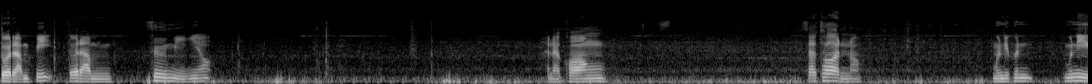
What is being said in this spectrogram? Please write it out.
ตัวดำปิตัวดำซื้อหมีเนาะอันนั้นของสะท้อนเนาะมือนี้เพิ่นมือนี้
